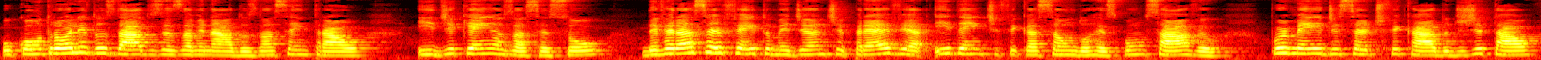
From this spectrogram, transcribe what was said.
O controle dos dados examinados na central e de quem os acessou deverá ser feito mediante prévia identificação do responsável por meio de certificado digital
